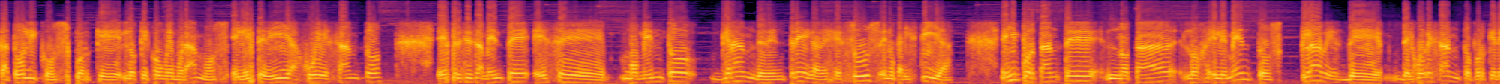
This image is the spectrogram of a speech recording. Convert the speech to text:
católicos, porque lo que conmemoramos en este día, jueves santo, es precisamente ese momento grande de entrega de Jesús en Eucaristía. Es importante notar los elementos claves de, del jueves santo porque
